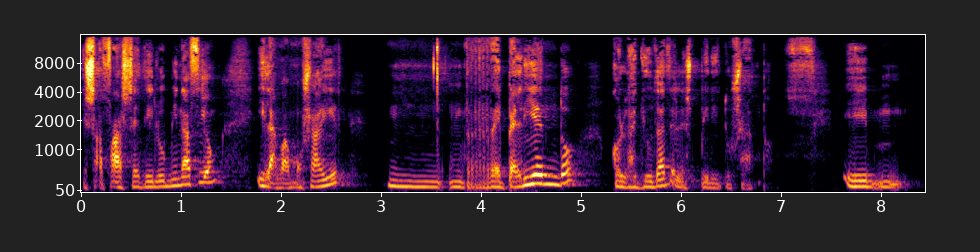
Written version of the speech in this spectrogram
esa fase de iluminación y la vamos a ir mm, repeliendo con la ayuda del Espíritu Santo. Y mm,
